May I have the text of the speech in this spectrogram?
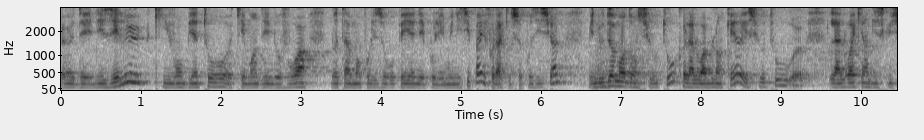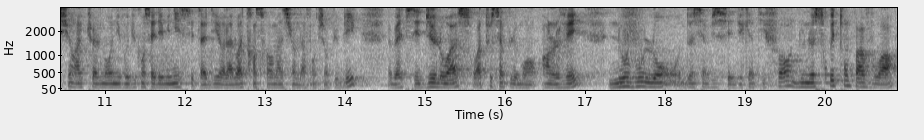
des, élus qui vont bientôt quémander nos voix, notamment pour les européennes et pour les municipales. Il faudra qu'ils se positionnent. Mais nous demandons surtout que la loi Blanquer et surtout la loi qui est en discussion actuellement au niveau du Conseil des ministres, c'est-à-dire la loi de transformation de la fonction publique, eh ces deux lois soient tout simplement enlevées. Nous voulons de services éducatifs forts. Nous ne souhaitons pas voir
